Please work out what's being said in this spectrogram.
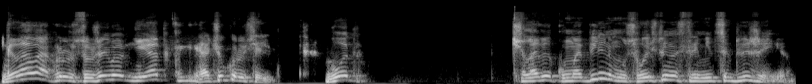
голова кружится, уже его нет, хочу карусель. Вот человеку мобильному свойственно стремиться к движению.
